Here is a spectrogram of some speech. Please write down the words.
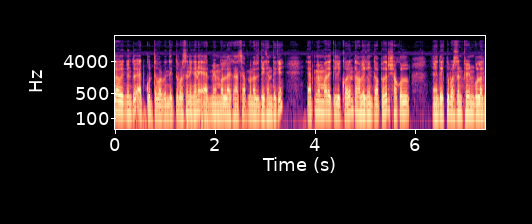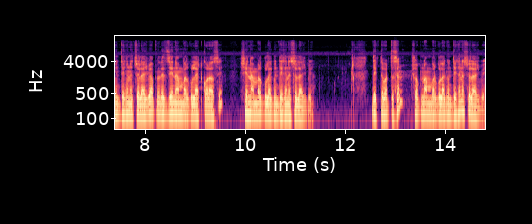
কাউকে কিন্তু অ্যাড করতে পারবেন। দেখতে পাচ্ছেন এখানে অ্যাড মেম্বার লেখা আছে। আপনারা যদি এখান থেকে অ্যাড মেম্বারে ক্লিক করেন তাহলে কিন্তু আপনাদের সকল দেখতে পাচ্ছেন ফ্রেন্ডগুলো কিন্তু এখানে চলে আসবে। আপনাদের যে নাম্বারগুলো অ্যাড করা আছে সেই নাম্বারগুলো কিন্তু এখানে চলে আসবে। দেখতে পারতেছেন? সব নাম্বারগুলো কিন্তু এখানে চলে আসবে।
